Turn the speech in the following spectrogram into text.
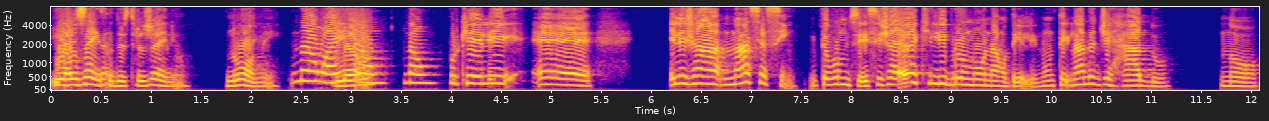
E a ausência do estrogênio? No homem? Não, aí não, não, não porque ele é ele já nasce assim. Então vamos dizer, esse já é o equilíbrio hormonal dele, não tem nada de errado no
